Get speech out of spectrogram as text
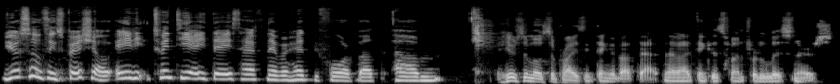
you're something special. 80, 28 days I've never had before, but um, here's the most surprising thing about that that I think is fun for the listeners.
